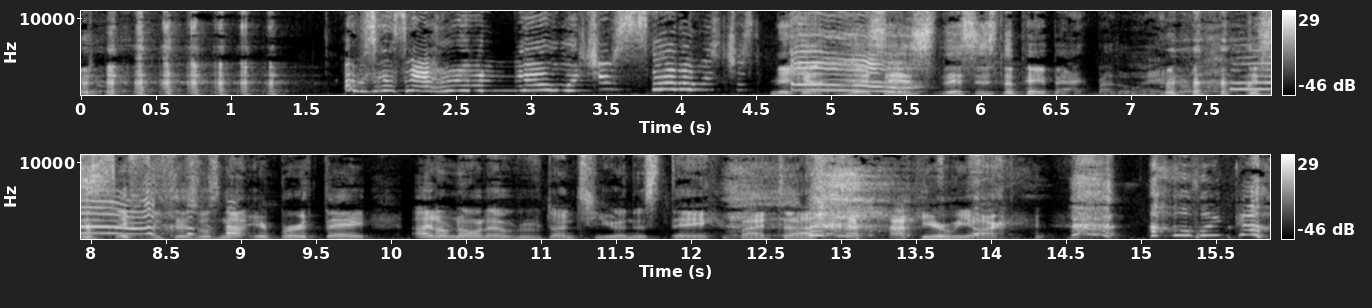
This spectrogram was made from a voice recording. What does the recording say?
I was gonna say I don't even know what you said. I was just Nika, this is this is the payback. By the way, this is if, if this was not your birthday, I don't know what I would have done to you on this day, but uh, here we are. Oh my god.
